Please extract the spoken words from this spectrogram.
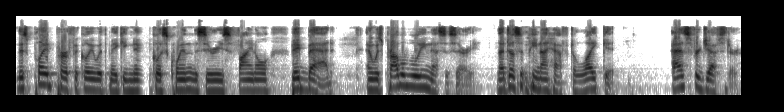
this played perfectly with making Nicholas Quinn the series' final big bad and was probably necessary. That doesn't mean I have to like it. As for Jeffster,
